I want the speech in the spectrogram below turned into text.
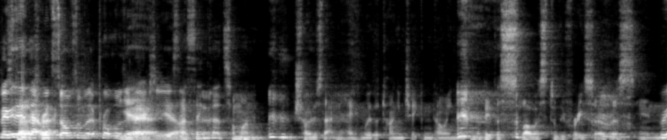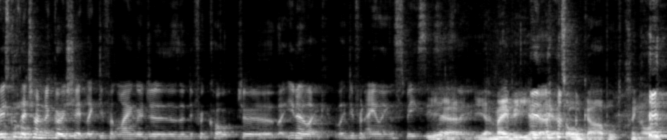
maybe Star that, that would solve some of their problems. Yeah, actually yeah. I think the- that someone chose that name with a tongue in cheek going, "You're going to be the slowest delivery service in." Maybe it's the because they're trying to negotiate like different languages and different culture, like you know, like like different alien species. Yeah, like, yeah, maybe, yeah, Yeah. yeah. It's all garbled Klingon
